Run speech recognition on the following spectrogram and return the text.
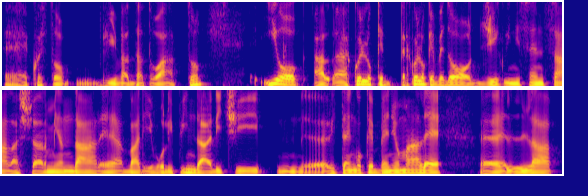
eh, questo gli va dato atto. Io, a, quello che, per quello che vedo oggi, quindi senza lasciarmi andare a vari voli pindarici, ritengo che bene o male eh, la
